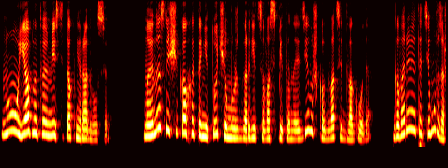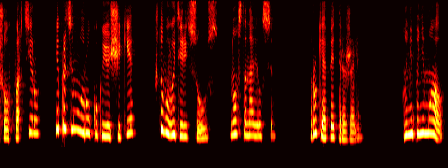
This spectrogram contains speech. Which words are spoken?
«Ну, я бы на твоем месте так не радовался. Майонез на щеках – это не то, чем может гордиться воспитанная девушка в 22 года». Говоря это, Тимур зашел в квартиру и протянул руку к ее щеке, чтобы вытереть соус, но остановился. Руки опять дрожали. Он не понимал,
